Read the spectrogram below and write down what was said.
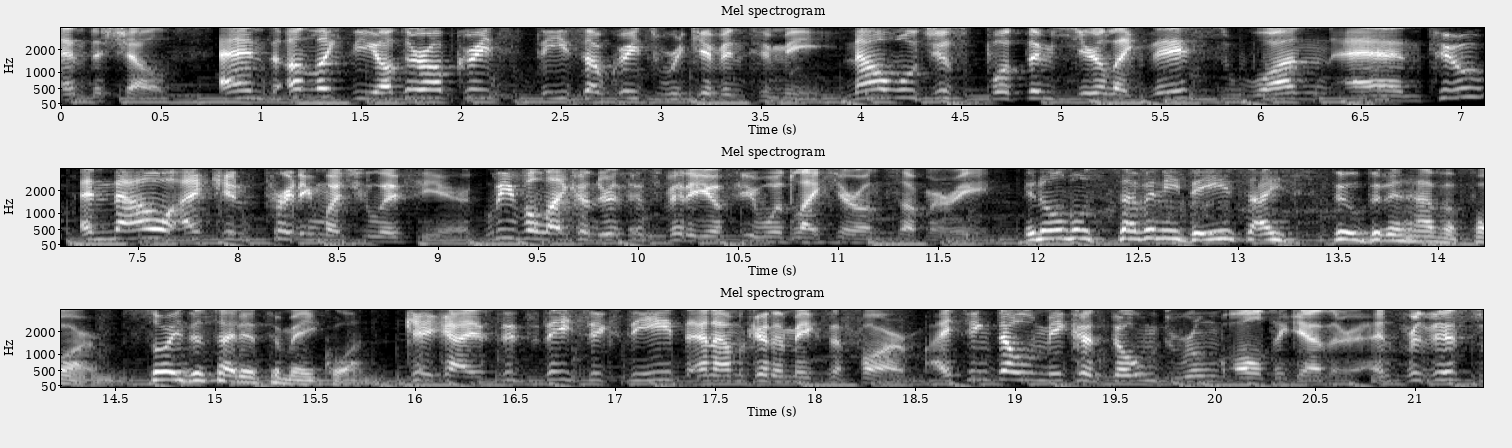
and the shelves. And unlike the other upgrades, these upgrades were given to me. Now we'll just put them here like this, one and and two, and now I can pretty much live here. Leave a like under this video if you would like your own submarine. In almost 70 days, I still didn't have a farm, so I decided to make one. Okay guys, it's day 68 and I'm gonna make the farm. I think that will make a domed room altogether, and for this,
